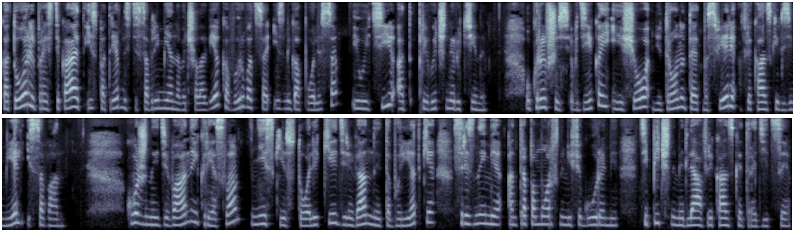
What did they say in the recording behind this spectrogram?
который проистекает из потребности современного человека вырваться из мегаполиса и уйти от привычной рутины укрывшись в дикой и еще нетронутой атмосфере африканских земель и саванн. Кожаные диваны и кресла, низкие столики, деревянные табуретки с резными антропоморфными фигурами, типичными для африканской традиции,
